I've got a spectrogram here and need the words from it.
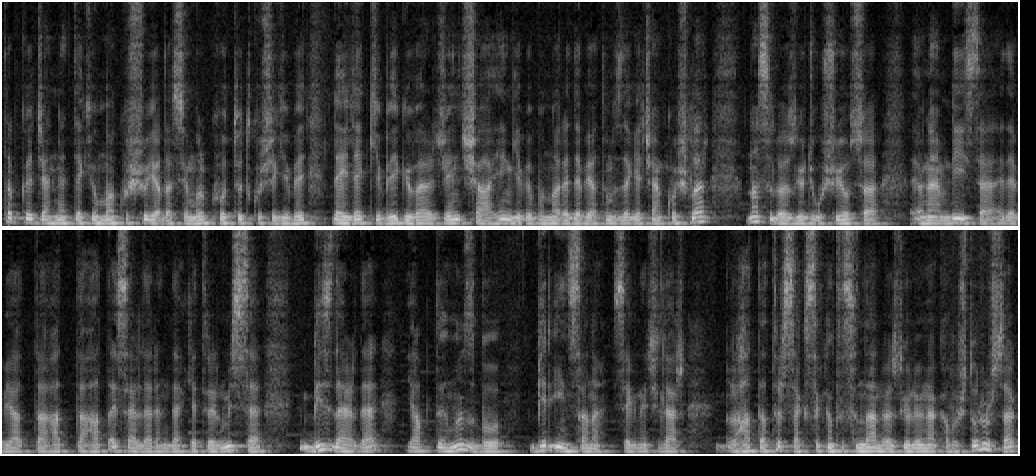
Tıpkı cennetteki umma kuşu ya da simur kutut kuşu gibi leylek gibi güvercin şahin gibi bunlar edebiyatımızda geçen kuşlar nasıl özgürce uçuyorsa önemliyse edebiyatta hatta hat eserlerinde getirilmişse bizler de yaptığımız bu bir insanı sevineciler rahatlatırsak, sıkıntısından özgürlüğüne kavuşturursak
